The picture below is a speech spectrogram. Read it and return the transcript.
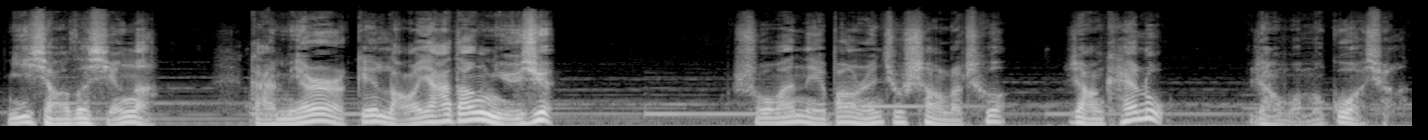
你小子行啊，赶明儿给老鸭当女婿。”说完，那帮人就上了车，让开路，让我们过去了。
